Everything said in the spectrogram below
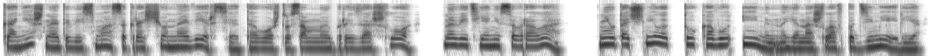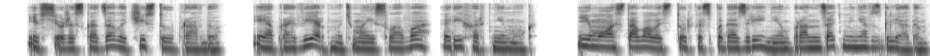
Конечно, это весьма сокращенная версия того, что со мной произошло, но ведь я не соврала, не уточнила то, кого именно я нашла в подземелье, и все же сказала чистую правду. И опровергнуть мои слова Рихард не мог. Ему оставалось только с подозрением пронзать меня взглядом,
